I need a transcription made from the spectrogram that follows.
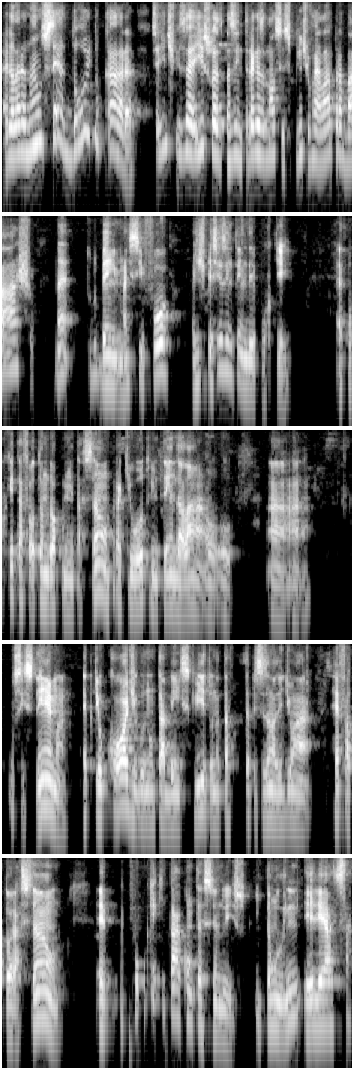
Aí a galera, não, você é doido, cara. Se a gente fizer isso, as, as entregas da nossa sprint vai lá para baixo, né? Tudo bem, mas se for, a gente precisa entender por quê é porque está faltando documentação para que o outro entenda lá o, a, o sistema, é porque o código não está bem escrito, está né, tá precisando ali de uma refatoração. É, o que está acontecendo isso? Então, o Lean ele é essa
